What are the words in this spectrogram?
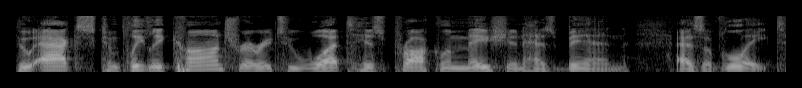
who acts completely contrary to what his proclamation has been as of late.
